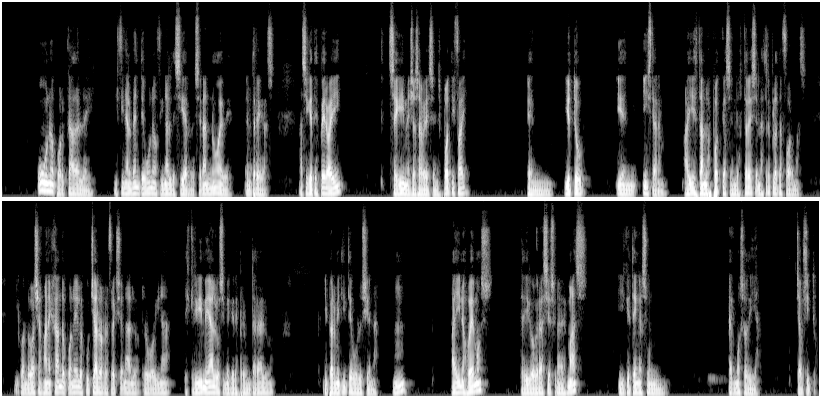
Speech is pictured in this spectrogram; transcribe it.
uno por cada ley y finalmente uno final de cierre. Serán nueve entregas. Así que te espero ahí. Seguime, ya sabes, en Spotify, en YouTube y en Instagram. Ahí están los podcasts en los tres, en las tres plataformas. Y cuando vayas manejando, ponelo, escuchalo, reflexionalo, rebobiná. Escribime algo si me quieres preguntar algo y permitite evolucionar. Ahí nos vemos. Te digo gracias una vez más y que tengas un hermoso día. Chaucito.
